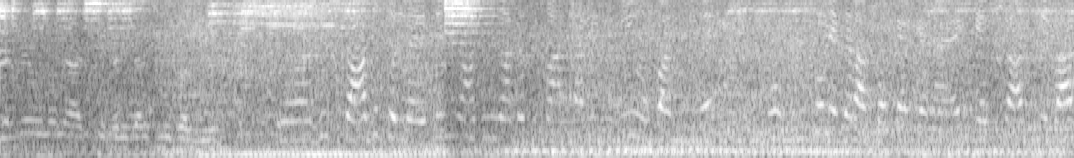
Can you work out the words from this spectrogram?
करते उन्होंने आज से खरीदारी शुरू कर दी। तो जो श्राद्ध चल रहे थे श्राद्ध में ज़्यादा दुकानदारी नहीं हो पाती है तो उसको लेकर आपका क्या कहना है कि श्राद्ध के बाद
